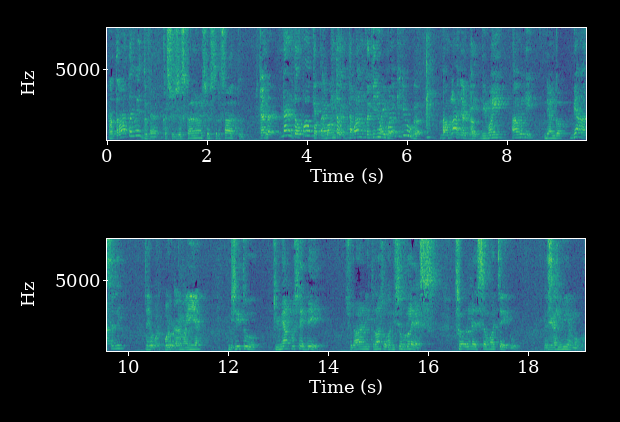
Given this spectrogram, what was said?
Rata-rata itu. kayak kasusnya sekarang semester satu Karena dari tahu apa apa. kita bang kita bang kaki juga Main kaki juga. Nggak belajar kak. Di main apa di dianggap biasa di Jadi bodoh kali main ya. di situ kimia aku CD sudah itu langsung disuruh les. Suruh les sama cekku les Iya. kimia mau aku.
